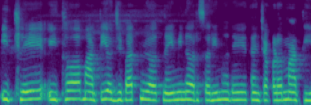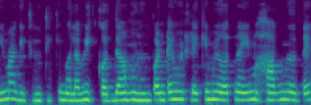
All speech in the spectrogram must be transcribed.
इथले इथं माती अजिबात मिळत नाही. मी नर्सरीमध्ये त्यांच्याकडं मातीही मागितली होती की मला विकत द्या म्हणून. पण ते म्हटले की मिळत नाही महाग मिळते.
